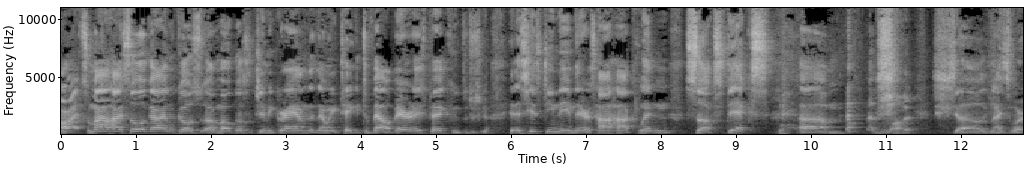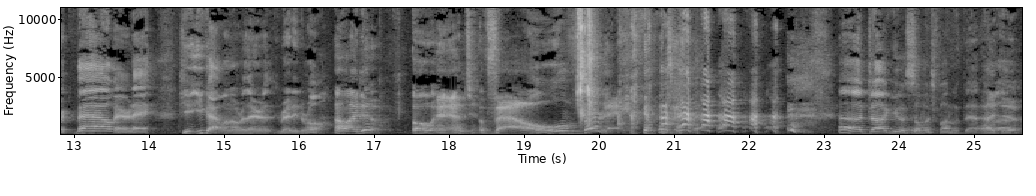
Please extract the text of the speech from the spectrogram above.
All right, so Mile High solo guy goes. Uh, Mo goes to Jimmy Graham, and then we take it to Valverde's pick. Just, his, his team name there is Ha Ha Clinton sucks dicks. Um, Love it. so nice work, Valverde. You, you got one over there ready to roll. Oh, I do. Oh, and Valverde. Oh, dog, you have so much fun with that. I love do. It.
